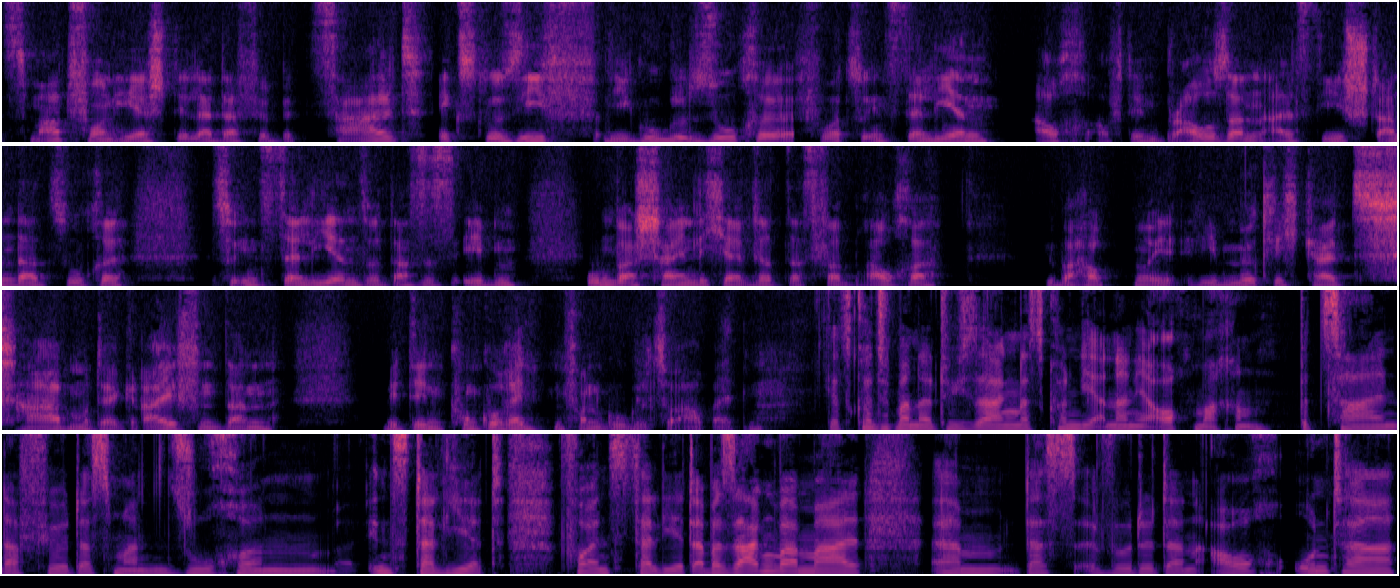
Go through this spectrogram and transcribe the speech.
Smartphone-Hersteller dafür bezahlt, exklusiv die Google-Suche vorzuinstallieren, auch auf den Browsern als die Standardsuche zu installieren, sodass es eben unwahrscheinlicher wird, dass Verbraucher überhaupt nur die Möglichkeit haben und ergreifen, dann mit den Konkurrenten von Google zu arbeiten. Jetzt könnte man natürlich sagen, das können die anderen ja auch machen, bezahlen dafür, dass man Suchen installiert, vorinstalliert. Aber sagen wir mal, ähm, das würde dann auch unter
